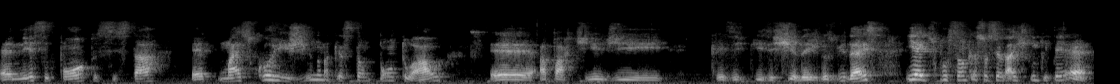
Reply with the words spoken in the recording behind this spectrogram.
é, nesse ponto, se está é, mais corrigindo uma questão pontual é, a partir de que existia desde 2010 e a discussão que a sociedade tem que ter é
